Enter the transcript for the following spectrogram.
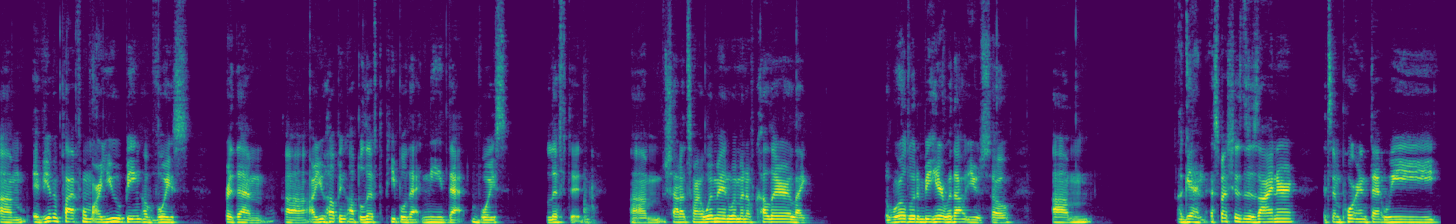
Um, if you have a platform, are you being a voice for them? Uh, are you helping uplift people that need that voice lifted? Um, shout out to my women, women of color. Like the world wouldn't be here without you. So, um, again, especially as a designer, it's important that we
